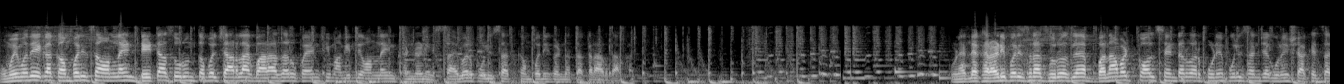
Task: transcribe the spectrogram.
मुंबईमध्ये एका कंपनीचा ऑनलाईन डेटा चोरून तब्बल चार लाख बारा हजार रुपयांची मागितली ऑनलाईन खंडणी. सायबर पोलिसात कंपनीकडनं तक्रार दाखल. पुण्यातल्या खराडी परिसरात सुरू असलेल्या बनावट कॉल सेंटरवर पुणे पोलिसांच्या गुन्हे शाखेचा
